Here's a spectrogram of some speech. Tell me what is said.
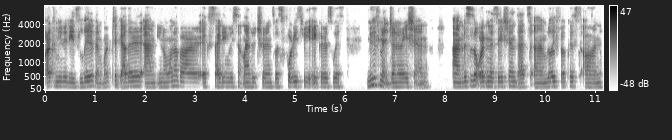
our communities live and work together. And you know, one of our exciting recent land returns was 43 acres with Movement Generation. Um, this is an organization that's um, really focused on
